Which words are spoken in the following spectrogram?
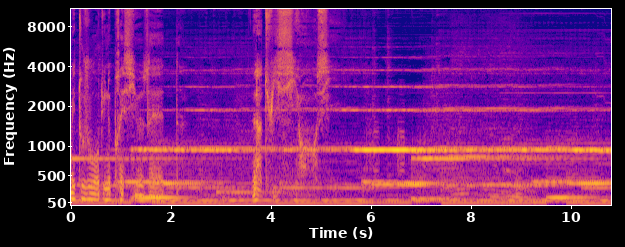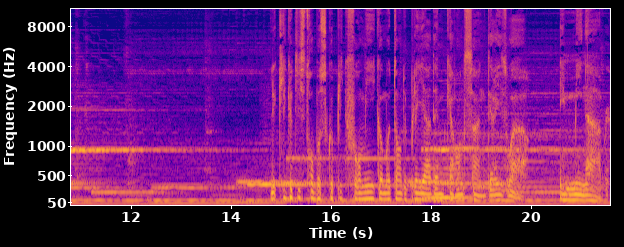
mais toujours d'une précieuse aide. L'intuition aussi. Les cliquetis stroboscopiques fourmillent comme autant de Pléiades M45 dérisoires et minables.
